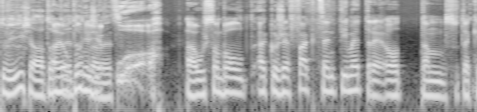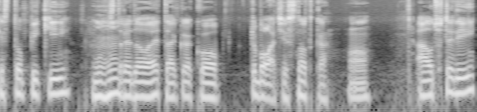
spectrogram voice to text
to vidíš, ale toto a ja je úplne, dobrá že vec. "Uo!" A už som bol akože fakt centimetre od, tam sú také stĺpiky Mhm. uh-huh. stredové, tak ako to bola tesnotka. No. A odvtedy,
